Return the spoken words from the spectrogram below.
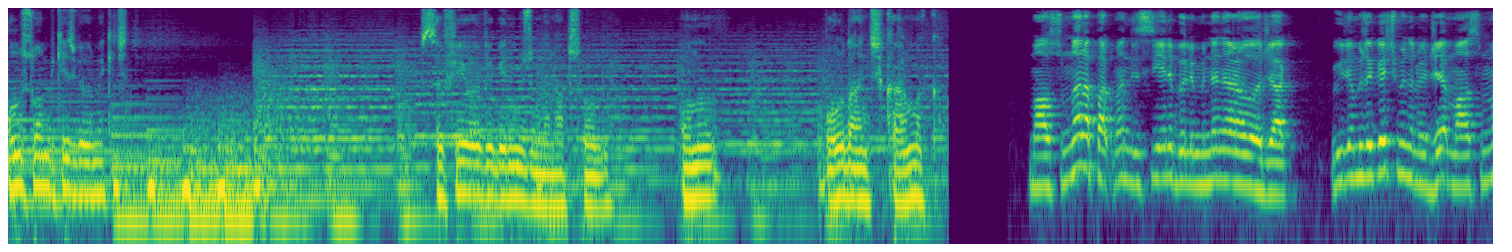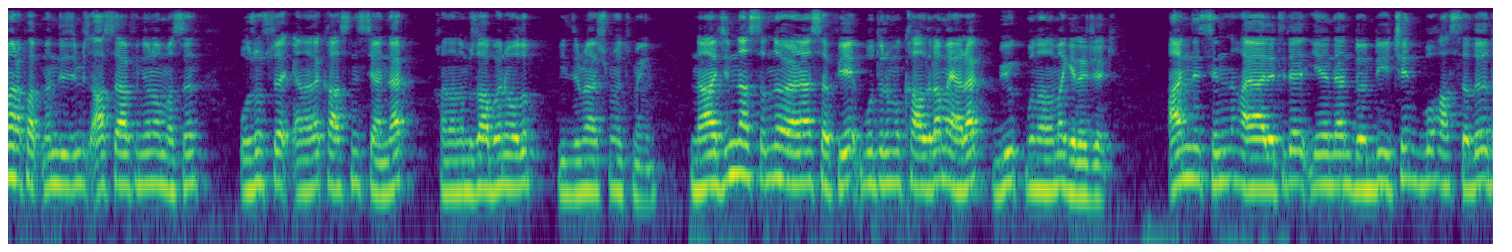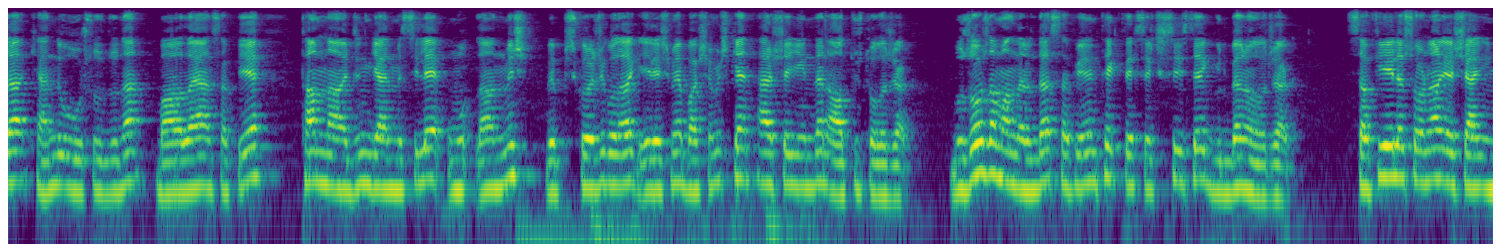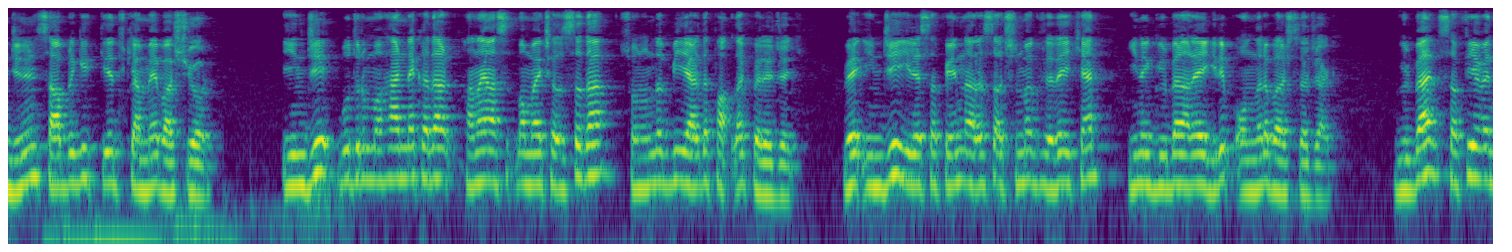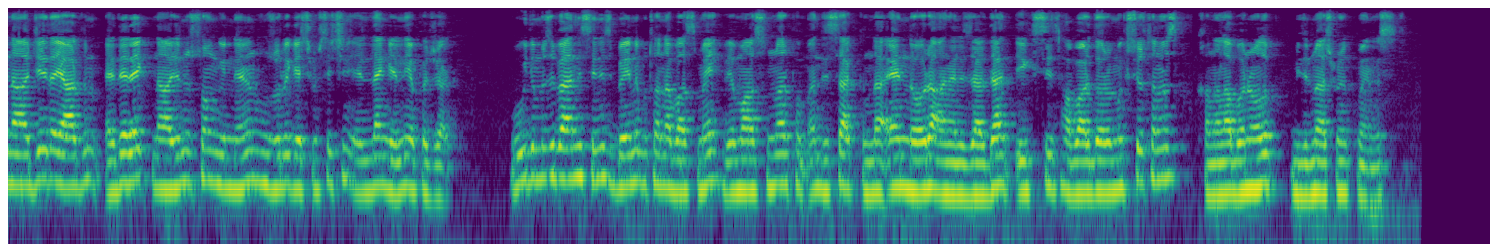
Onu son bir kez görmek için. Safiye o benim yüzümden hapsoldu. Onu oradan çıkarmak Masumlar Apartmanı dizisi yeni bölümünde neler olacak? Videomuza geçmeden önce Masumlar Apartmanı dizimiz asla final olmasın, uzun süre ekranlarda kalsın isteyenler kanalımıza abone olup bildirimleri açmayı unutmayın. Naci'nin hastalığını öğrenen Safiye bu durumu kaldıramayarak büyük bunalıma gelecek. Annesinin hayaleti de yeniden döndüğü için bu hastalığı da kendi uğursuzluğuna bağlayan Safiye tam Naci'nin gelmesiyle umutlanmış ve psikolojik olarak iyileşmeye başlamışken her şey yeniden alt üst olacak. Bu zor zamanlarında Safiye'nin tek destekçisi ise Gülben olacak. Safiye ile sorunlar yaşayan İnci'nin sabrı gitgide tükenmeye başlıyor. İnci bu durumu her ne kadar Han'a yansıtmamaya çalışsa da sonunda bir yerde patlak verecek. Ve İnci ile Safiye'nin arası açılmak üzereyken yine Gülben araya girip onları barıştıracak. Gülben, Safiye ve Naciye'ye de yardım ederek Naciye'nin son günlerinin huzurlu geçmesi için elinden geleni yapacak. Bu videomuzu beğendiyseniz beğeni butonuna basmayı ve Masumlar Apartmanı dizisi hakkında en doğru analizlerden ilk siz haberdar olmak istiyorsanız kanala abone olup bildirimleri açmayı unutmayınız.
